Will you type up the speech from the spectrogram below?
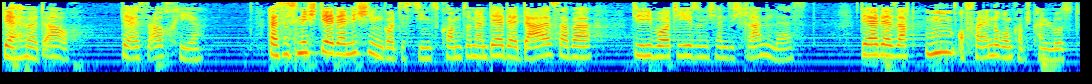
der hört auch. Der ist auch hier. Das ist nicht der, der nicht in den Gottesdienst kommt, sondern der, der da ist, aber die die Worte Jesu nicht an sich ranlässt. Der, der sagt, mm, auf Veränderung habe ich keine Lust.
